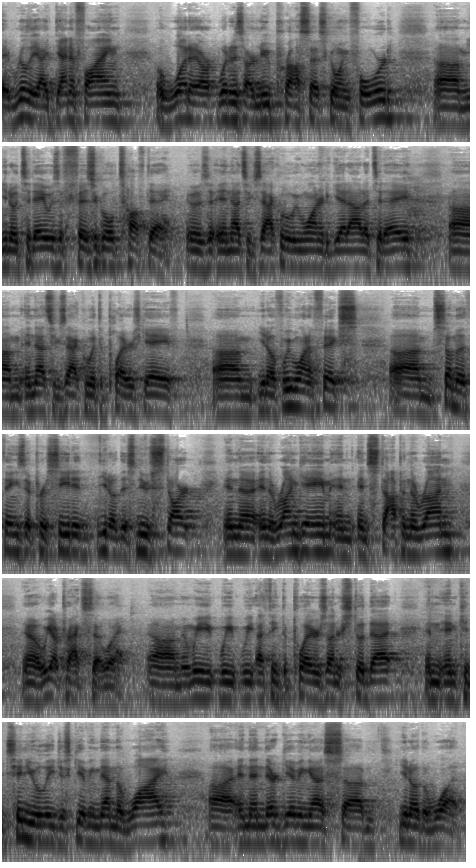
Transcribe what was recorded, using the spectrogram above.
really identifying what are what is our new process going forward. Um, you know, today was a physical, tough day. It was, and that's exactly what we wanted to get out of today, um, and that's exactly what the players gave. you know, if we want to fix some of the things that preceded, you know, this new start in the in the run game and, and stopping the run. You know, we got to practice that way, um, and we, we, we I think the players understood that, and, and continually just giving them the why. Uh, and then they're giving us, um, you know, the what,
